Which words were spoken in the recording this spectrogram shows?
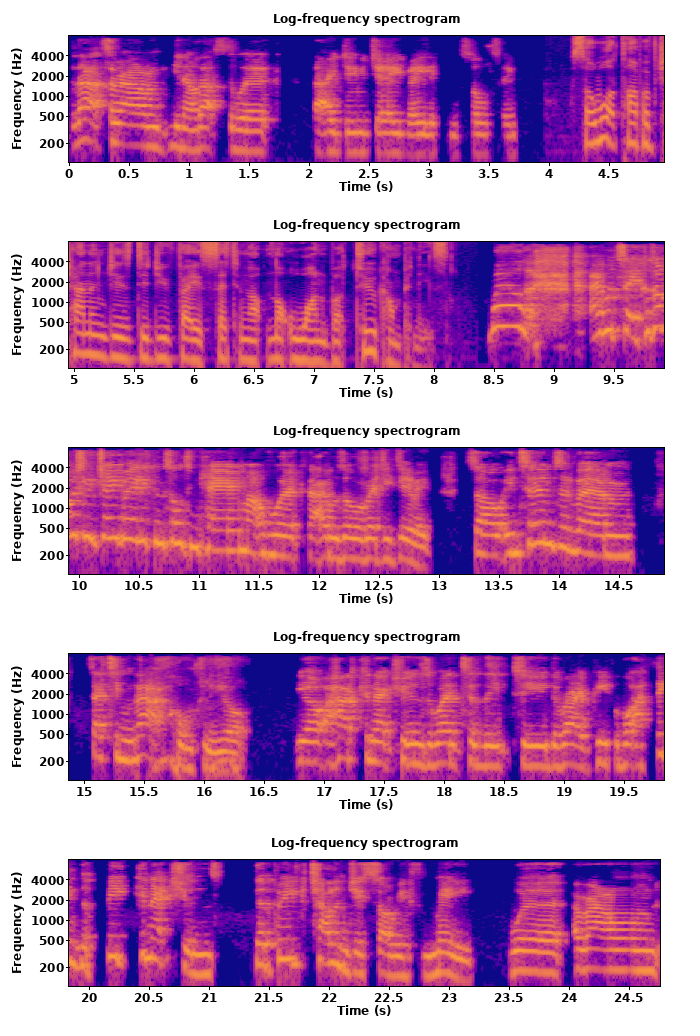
So that's around, you know, that's the work that I do with J. Bailey Consulting. So what type of challenges did you face setting up not one but two companies? Well, I would say because obviously J Bailey Consulting came out of work that I was already doing. So in terms of um, setting that company up, you know, I had connections, went to the to the right people, but I think the big connections, the big challenges, sorry, for me, were around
